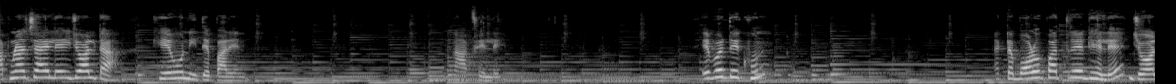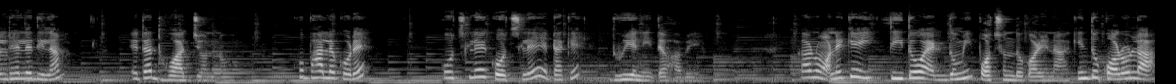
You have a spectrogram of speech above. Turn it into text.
আপনারা চাইলে এই জলটা খেয়েও নিতে পারেন। না ফেলে। এবার দেখুন, একটা বড় পাত্রে ঢেলে জল ঢেলে দিলাম। এটা ধোয়ার জন্য। খুব ভালো করে কচলে কচলে এটাকে ধুয়ে নিতে হবে। কারণ অনেকেই তিতো একদমই পছন্দ করে না। কিন্তু করলা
